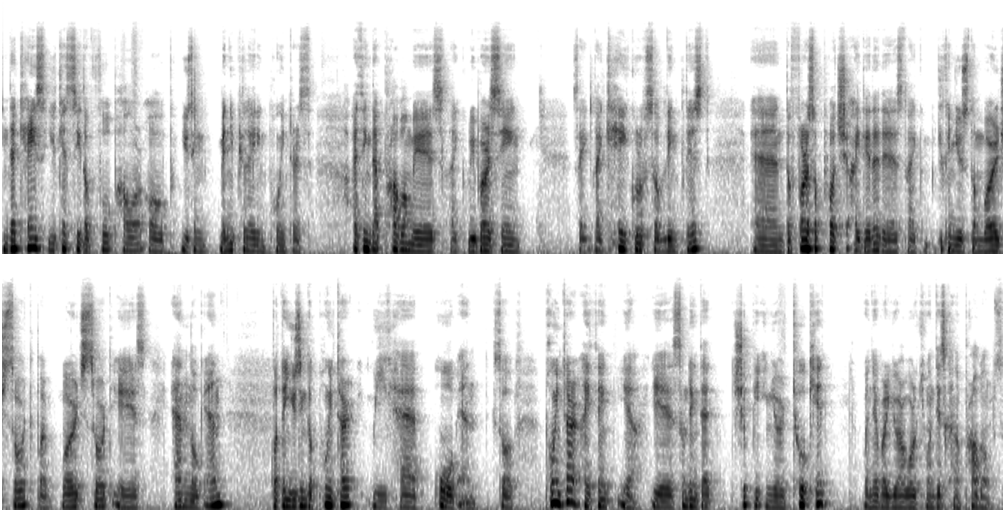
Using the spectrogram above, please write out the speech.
in that case you can see the full power of using manipulating pointers. I think that problem is like reversing say like k groups of linked list. And the first approach i did it is like you can use the merge sort but merge sort is n log n. But then using the pointer we have o of n. So pointer i think yeah is something that should be in your toolkit whenever you are working on this kind of problems.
